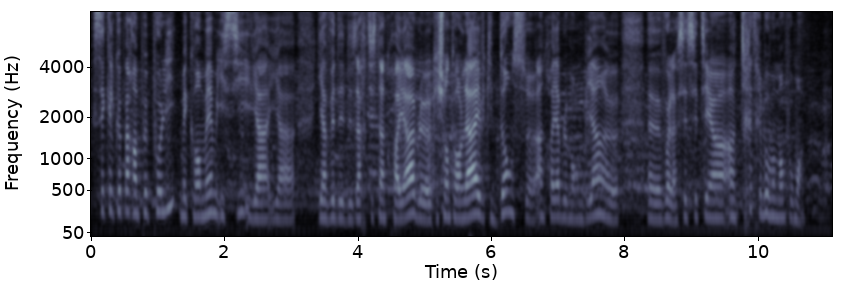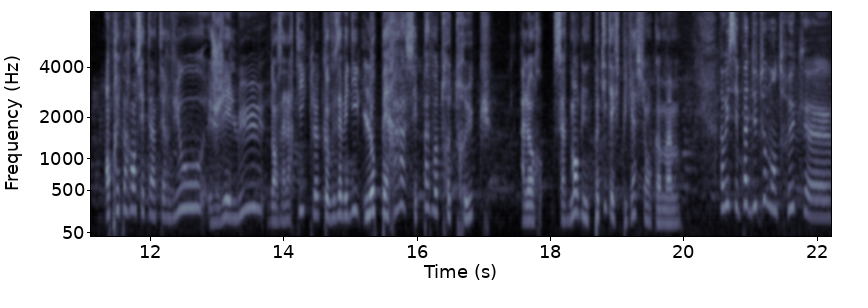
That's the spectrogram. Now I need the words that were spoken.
c'est quelque part un peu poli, mais quand même ici il y a il y, avait des, artistes incroyables euh, qui chantent en live, qui dansent incroyablement bien. voilà, c'était un, un très très beau moment pour moi. En préparant cette interview, j'ai lu dans un article que vous avez dit l'opéra, c'est pas votre truc. Alors, ça demande une petite explication quand même. Ah oui, c'est pas du tout mon truc. Euh,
